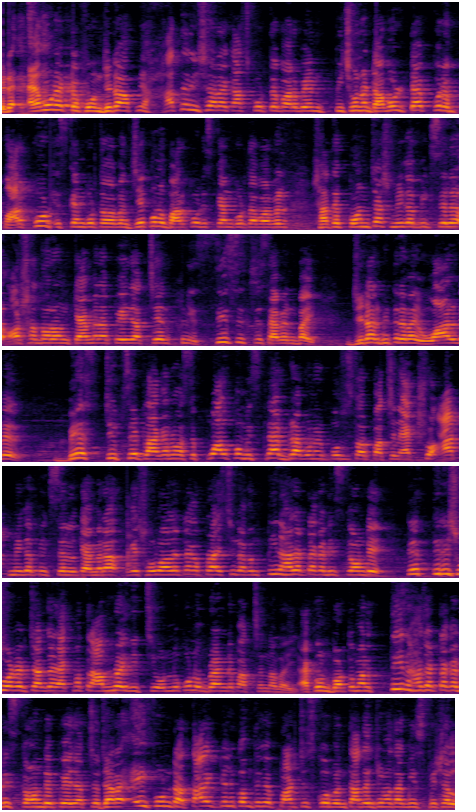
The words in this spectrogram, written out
এটা এমন একটা ফোন যেটা আপনি হাতের ইশারায় কাজ করতে পারবেন, পিছনে ডাবল ট্যাপ করে বারকোড স্ক্যান করতে পারবেন, যে কোনো বারকোড স্ক্যান করতে পারবেন, সাথে পঞ্চাশ মেগাপিক্সেলের অসাধারণ ক্যামেরা পেয়ে যাচ্ছেন সি সিক্সটি সেভেন বাই যেটার ভিতরে ভাই ওয়ার্ল্ডের বেস্ট চিপসেট লাগানো আছে কোয়ালকম স্ন্যাপড্রাগনের প্রসেসর পাচ্ছেন একশো আট মেগাপিক্সেল ক্যামেরা। আগে ষোলো হাজার টাকা প্রাইস ছিল, এখন তিন হাজার টাকা ডিসকাউন্টে তেত্রিশ ওয়াটের চার্জার একমাত্র আমরাই দিচ্ছি, অন্য কোনো ব্র্যান্ডে পাচ্ছেন না ভাই। এখন বর্তমানে তিন হাজার টাকা ডিসকাউন্টে পেয়ে যাচ্ছে যারা এই ফোনটা তারেক টেলিকম থেকে পারচেস করবেন, তাদের জন্য থাকবে স্পেশাল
